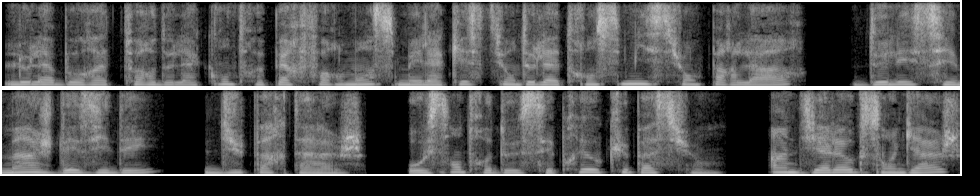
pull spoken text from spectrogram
le laboratoire de la contre-performance met la question de la transmission par l'art, de l'essaimage des idées, du partage, au centre de ses préoccupations. Un dialogue s'engage,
